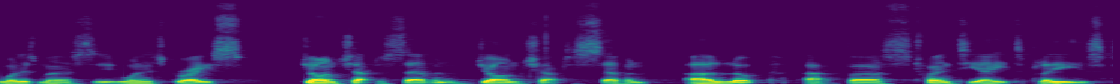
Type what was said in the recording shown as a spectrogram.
We want his mercy, we want his grace. John chapter 7, John chapter 7, uh, look at verse 28, please.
